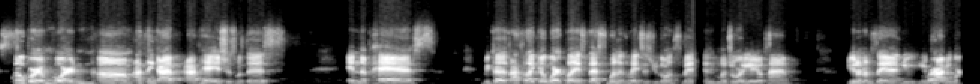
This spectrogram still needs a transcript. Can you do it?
super important. Um, I think I've I've had issues with this in the past because I feel like your workplace that's one of the places you're gonna spend majority of your time. You know what I'm saying? You you right. probably work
